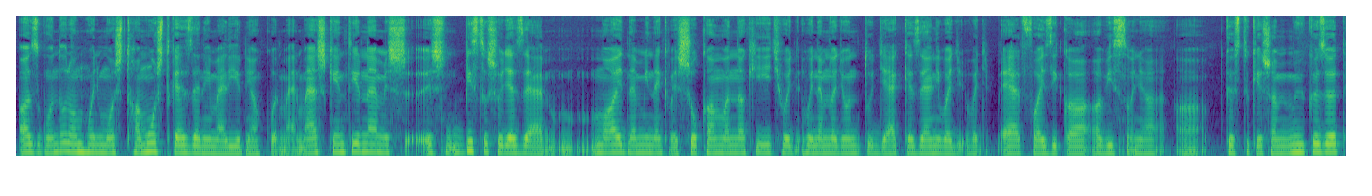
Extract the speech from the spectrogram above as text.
azt gondolom, hogy most, ha most kezdeném el írni, akkor már másként írnám, és, és biztos, hogy ezzel majdnem mindenki, vagy sokan vannak így, hogy, hogy nem nagyon tudják kezelni, vagy, vagy elfajzik a, a viszony a, a köztük és a mű között.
